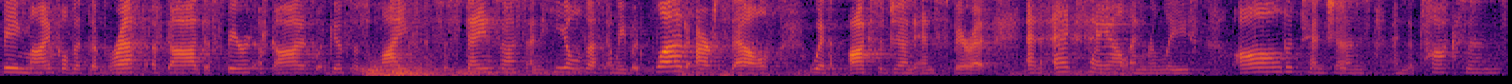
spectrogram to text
being mindful that the breath of God, the Spirit of God, is what gives us life and sustains us and heals us. And we would flood ourselves with oxygen and spirit and exhale and release all the tensions and the toxins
